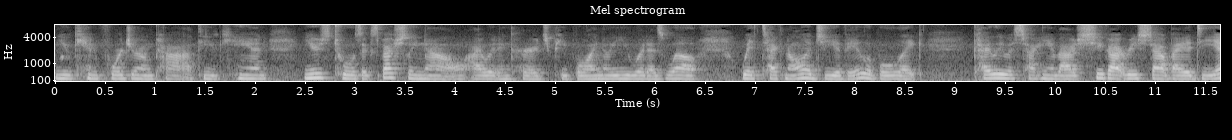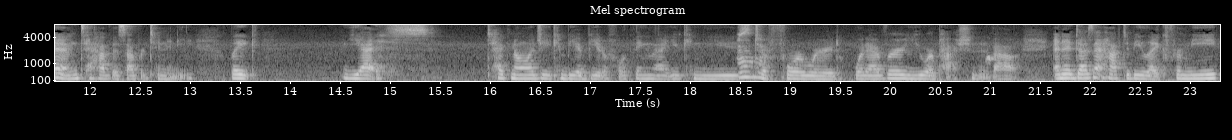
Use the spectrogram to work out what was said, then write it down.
You can forge your own path. You can use tools, especially now. I would encourage people, I know you would as well, with technology available. Like Kylie was talking about, she got reached out by a DM to have this opportunity. Like, yes, technology can be a beautiful thing that you can use mm-hmm. to forward whatever you are passionate about. And it doesn't have to be like, for me,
